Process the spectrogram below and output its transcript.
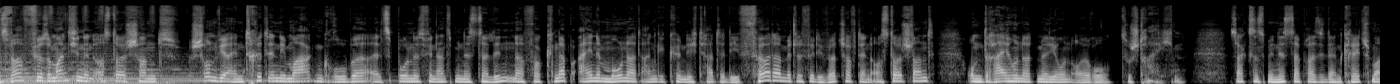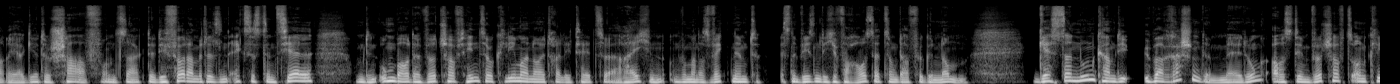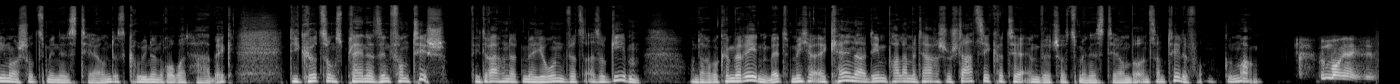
Es war für so manchen in Ostdeutschland schon wie ein Tritt in die Magengrube, als Bundesfinanzminister Lindner vor knapp einem Monat angekündigt hatte, die Fördermittel für die Wirtschaft in Ostdeutschland um 300 Millionen Euro zu streichen. Sachsens Ministerpräsident Kretschmer reagierte scharf und sagte, die Fördermittel sind existenziell, um den Umbau der Wirtschaft hin zur Klimaneutralität zu erreichen. Und wenn man das wegnimmt, ist eine wesentliche Voraussetzung dafür genommen. Gestern nun kam die überraschende Meldung aus dem Wirtschafts- und Klimaschutzministerium des Grünen Robert Habeck. Die Kürzungspläne sind vom Tisch. Die 300 Millionen wird es also geben. Und darüber können wir reden mit Michael Kellner, dem parlamentarischen Staatssekretär im Wirtschaftsministerium bei uns am Telefon. Guten Morgen. Guten Morgen, Herr Gries.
